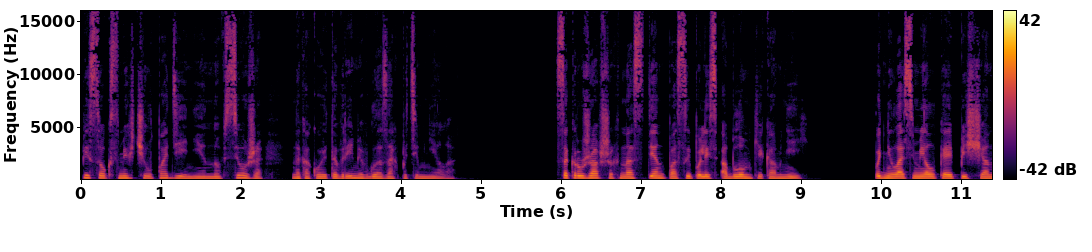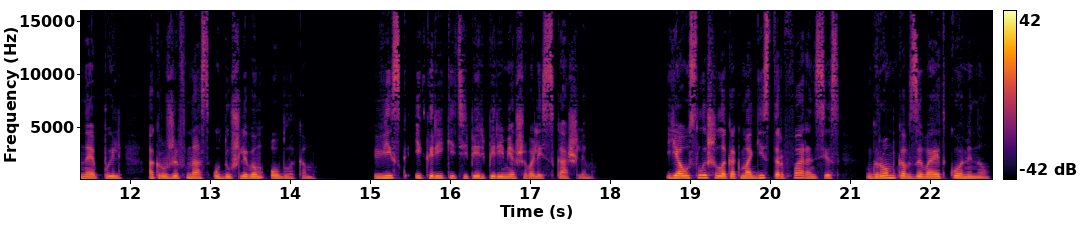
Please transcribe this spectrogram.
Песок смягчил падение, но все же на какое-то время в глазах потемнело. С окружавших нас стен посыпались обломки камней. Поднялась мелкая песчаная пыль, окружив нас удушливым облаком. Виск и крики теперь перемешивались с кашлем. Я услышала, как магистр Фаренсис громко взывает Комину.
